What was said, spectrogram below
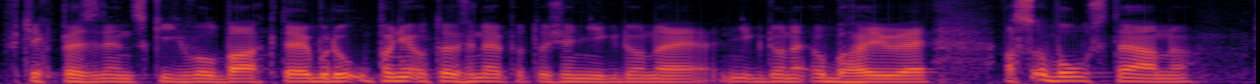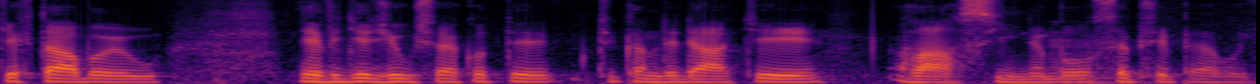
v těch prezidentských volbách, které budou úplně otevřené, protože nikdo, ne, nikdo neobhajuje. A z obou stran těch táborů je vidět, že už se jako ty, ty kandidáti hlásí nebo hmm. se připravují.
